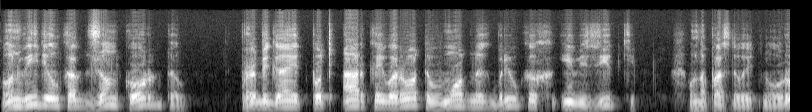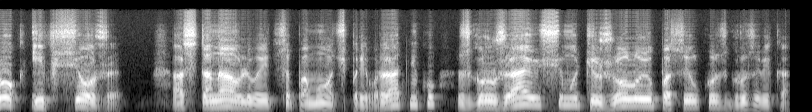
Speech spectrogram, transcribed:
Он видел, как Джон Корнтелл пробегает под аркой ворота в модных брюках и визитке. Он опаздывает на урок, и все же останавливается помочь привратнику, сгружающему тяжелую посылку с грузовика.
